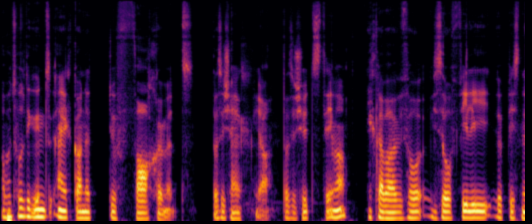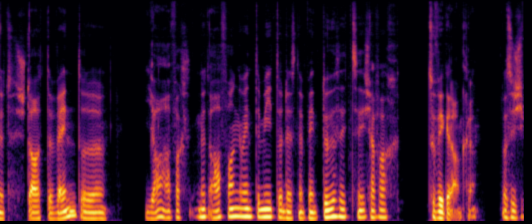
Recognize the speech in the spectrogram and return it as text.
Aber die Gründe eigentlich gar nicht durch kommen. Das ist eigentlich, ja, das ist heute das Thema. Ich glaube auch, wieso, viele etwas nicht starten wollen oder ja, einfach nicht anfangen wollen damit oder es nicht wollen durchsetzen, ist einfach zu viel Gedanken. Das ist,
